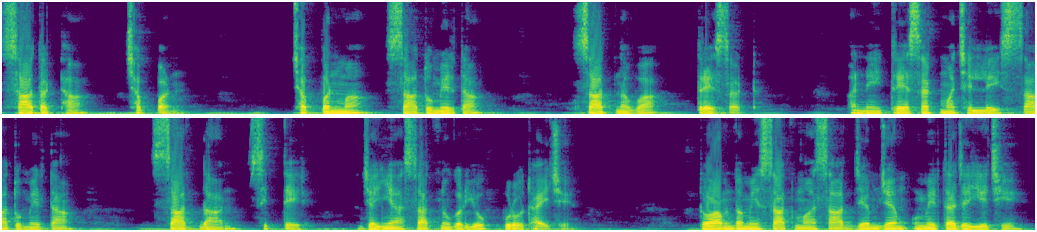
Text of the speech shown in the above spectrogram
સાત અઠ્ઠા છપ્પન. છપ્પનમાં સાત ઉમેરતા સાત નવા ત્રેસઠ. અને ત્રેસઠમાં છેલ્લે સાત ઉમેરતા સાત દાન સિત્તેર, જે અહીંયા સાતનો ગળિયો પૂરો થાય છે. તો આમ તમે સાતમાં સાત જેમ જેમ ઉમેરતા જઈએ છીએ,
